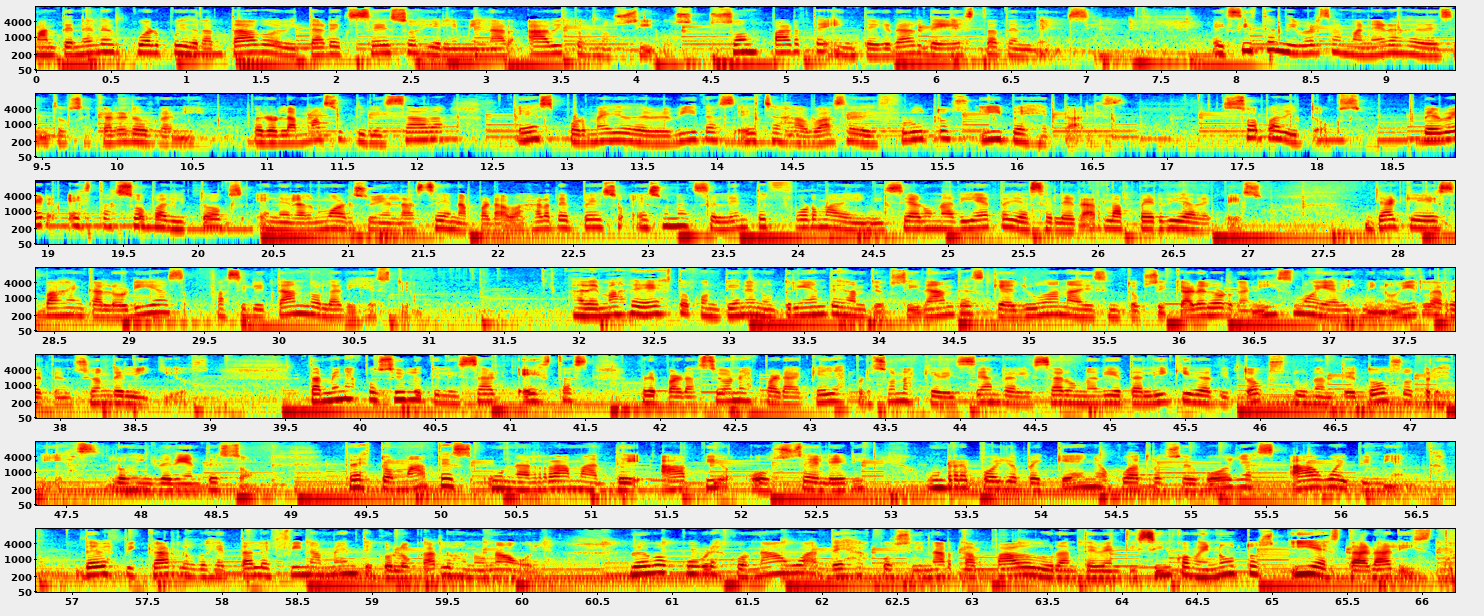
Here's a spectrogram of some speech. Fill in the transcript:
Mantener el cuerpo hidratado, evitar excesos y eliminar hábitos nocivos son parte integral de esta tendencia. Existen diversas maneras de desintoxicar el organismo, pero la más utilizada es por medio de bebidas hechas a base de frutos y vegetales. Sopa detox. Beber esta sopa detox en el almuerzo y en la cena para bajar de peso es una excelente forma de iniciar una dieta y acelerar la pérdida de peso, ya que es baja en calorías, facilitando la digestión. Además de esto, contiene nutrientes antioxidantes que ayudan a desintoxicar el organismo y a disminuir la retención de líquidos. También es posible utilizar estas preparaciones para aquellas personas que desean realizar una dieta líquida detox durante dos o tres días. Los ingredientes son tres tomates, una rama de apio o celery, un repollo pequeño, cuatro cebollas, agua y pimienta. Debes picar los vegetales finamente y colocarlos en una olla. Luego cubres con agua, dejas cocinar tapado durante 25 minutos y estará lista.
